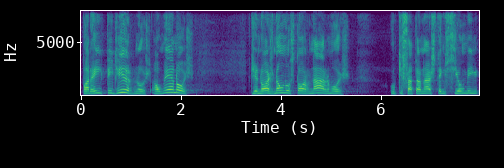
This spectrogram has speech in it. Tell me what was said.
para impedir-nos, ao menos, de nós não nos tornarmos o que Satanás tem ciúme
